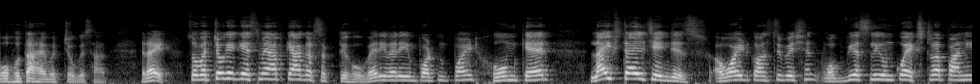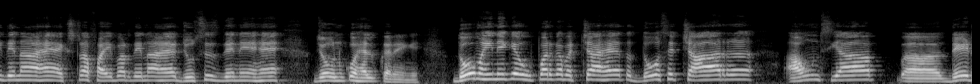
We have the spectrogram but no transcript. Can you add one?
वो होता है बच्चों के साथ राइट right? सो so, बच्चों के केस में आप क्या कर सकते हो? Very very important point home care life style changes avoid constipation obviously उनको एक्स्ट्रा पानी देना है एक्स्ट्रा फाइबर देना है जूसेस देने हैं जो उनको हेल्प करेंगे। दो महीने के ऊपर का बच्चा है तो दो से चार आउंस या डेढ़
